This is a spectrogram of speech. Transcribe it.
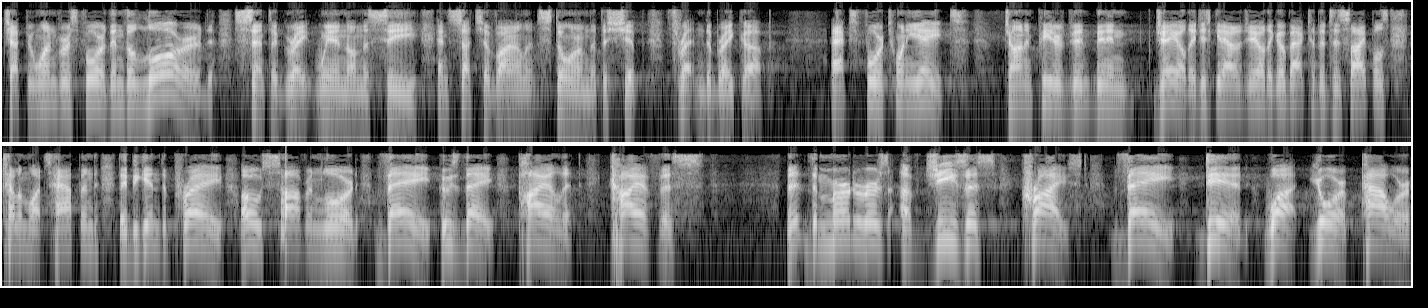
Chapter 1, verse 4 Then the Lord sent a great wind on the sea and such a violent storm that the ship threatened to break up. Acts 4:28 John and Peter have been, been in jail. They just get out of jail. They go back to the disciples, tell them what's happened. They begin to pray, Oh, sovereign Lord. They, who's they? Pilate, Caiaphas, the, the murderers of Jesus Christ. They did what your power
